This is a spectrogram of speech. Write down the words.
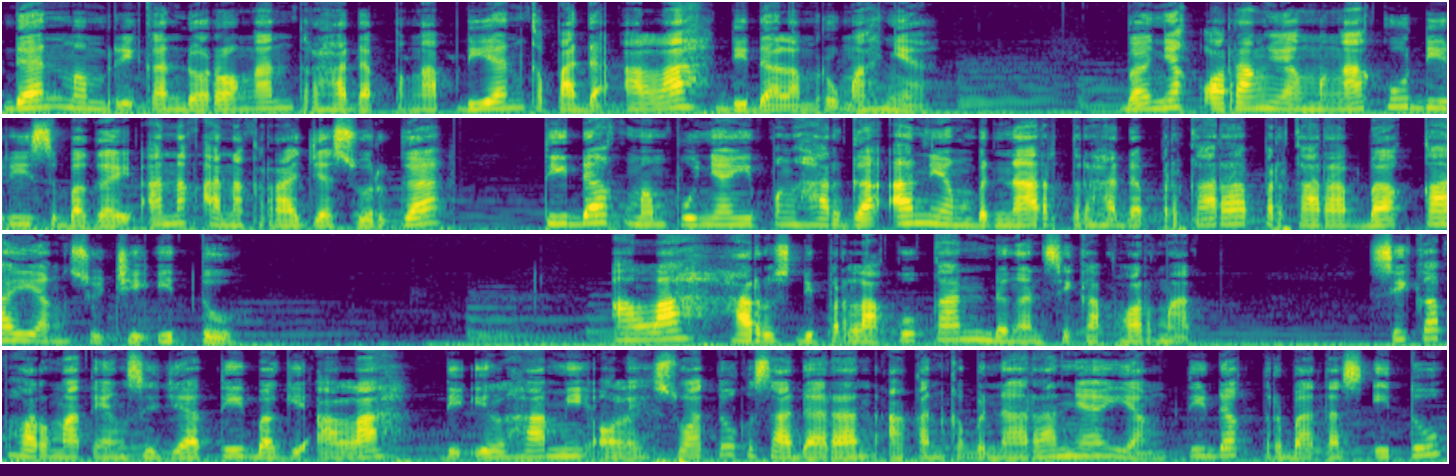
dan memberikan dorongan terhadap pengabdian kepada Allah di dalam rumahnya banyak orang yang mengaku diri sebagai anak-anak raja surga tidak mempunyai penghargaan yang benar terhadap perkara-perkara baka yang suci itu. Allah harus diperlakukan dengan sikap hormat. Sikap hormat yang sejati bagi Allah diilhami oleh suatu kesadaran akan kebenarannya yang tidak terbatas itu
